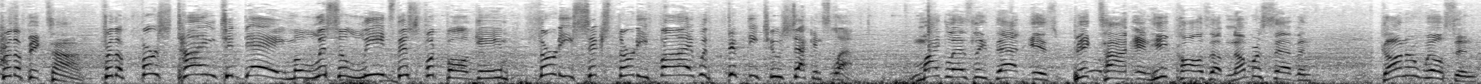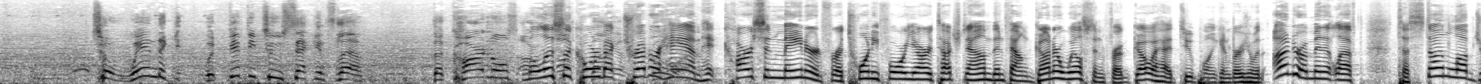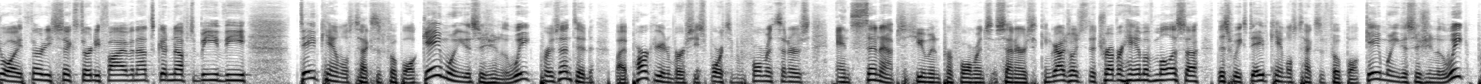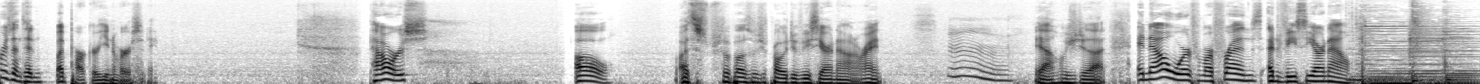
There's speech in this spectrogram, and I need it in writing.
For the Big time. for the first time today, Melissa leads this football game 36-35 with 52 seconds left. Mike Leslie, that is big time, and he calls up number seven, Gunnar Wilson, to win the with 52 seconds left. The Cardinals Melissa quarterback Trevor. Ham hit Carson Maynard for a 24 yard touchdown, then found Gunnar Wilson for a go ahead two point conversion with under a minute left to stun Lovejoy 36 35. And that's good enough to be the Dave Campbell's Texas Football Game Winning Decision of the Week, presented by Parker University Sports and Performance Centers and Synapse Human Performance Centers. Congratulations to Trevor Ham of Melissa, this week's Dave Campbell's Texas Football Game Winning Decision of the Week, presented by Parker University. Powers. Oh, I suppose we should probably do VCR now, right? Hmm. Yeah, we should do that. And now a word from our friends at VCR Now.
